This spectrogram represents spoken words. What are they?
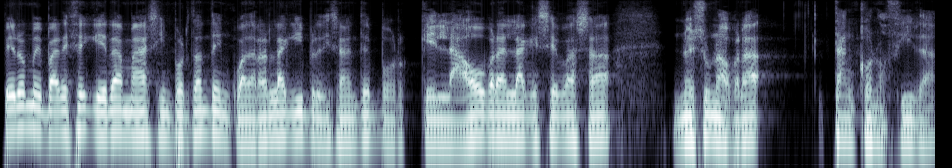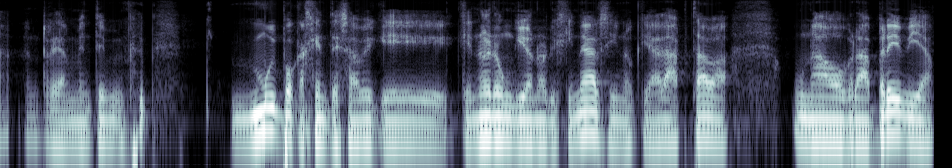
pero me parece que era más importante encuadrarla aquí precisamente porque la obra en la que se basa no es una obra tan conocida. Realmente muy poca gente sabe que, no era un guion original, sino que adaptaba una obra previa.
